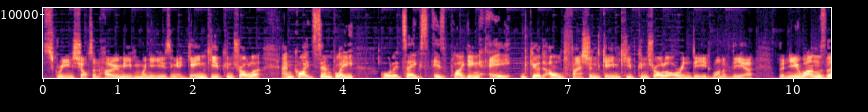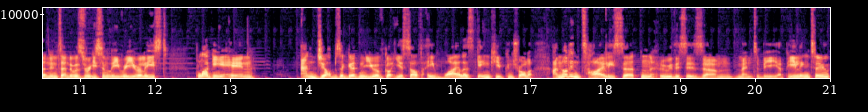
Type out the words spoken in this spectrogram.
screenshot and home even when you're using a GameCube controller. And quite simply, all it takes is plugging a good old-fashioned GameCube controller, or indeed one of the uh, the new ones that Nintendo has recently re-released, plugging it in, and jobs are good, and you have got yourself a wireless GameCube controller. I'm not entirely certain who this is um, meant to be appealing to.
